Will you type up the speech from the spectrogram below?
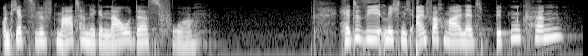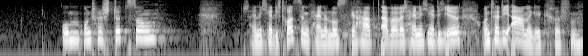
Und jetzt wirft Martha mir genau das vor. Hätte sie mich nicht einfach mal nett bitten können um Unterstützung? Wahrscheinlich hätte ich trotzdem keine Lust gehabt, aber wahrscheinlich hätte ich ihr unter die Arme gegriffen.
